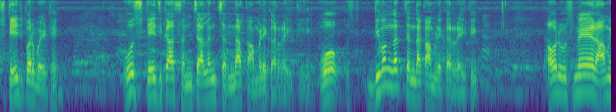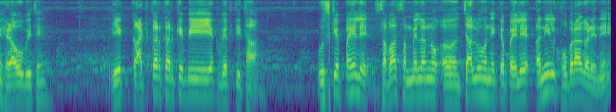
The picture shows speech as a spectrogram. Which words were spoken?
स्टेज पर बैठे, उस स्टेज का संचालन चंदा कामड़े कर रही थी। वो दिवंगत चंदा कामड़े कर रही थी और उसमें राम हिड़ाऊ भी थे। एक काटकर करके भी एक व्यक्ति था। उसके पहले सभा सम्मेलन चालू होने के पहले अनिल खोबरागड़े ने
